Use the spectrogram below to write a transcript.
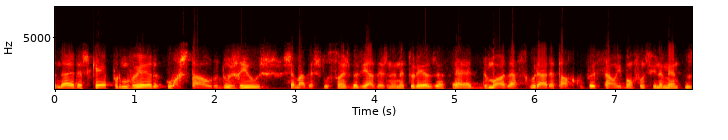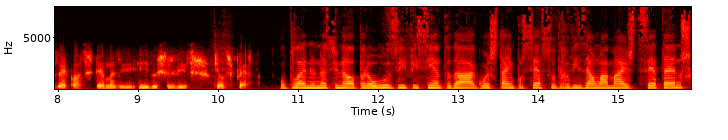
bandeiras, que é promover o restauro dos rios, chamadas soluções baseadas na natureza, eh, de modo a assegurar a tal recuperação e bom funcionamento dos ecossistemas e, e dos serviços que eles prestam. O Plano Nacional para o Uso Eficiente da Água está em processo de revisão há mais de sete anos.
